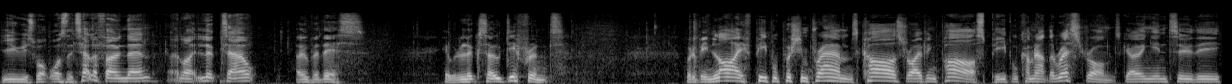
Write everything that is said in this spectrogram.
used what was the telephone then, and like looked out over this. It would have looked so different. Would have been life, people pushing prams, cars driving past, people coming out the restaurant, going into the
